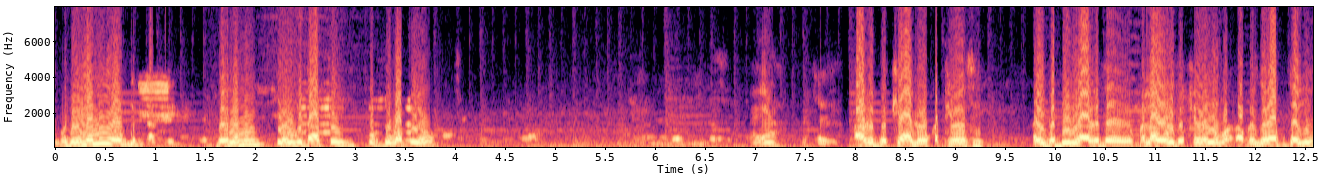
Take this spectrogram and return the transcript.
ਉਹ ਦੇਖ ਲੈਣੀ ਹੈ ਕਿ ਦੱਸ ਦਿਓ। ਦੇਖ ਲੈਣੀ ਹੋਊਗੀ ਤਾਂ ਆਪੇ ਭੁਗਤੂ ਕਾਪੀ ਹੋ ਆਇਆ ਅੱਛਾ ਜੀ। ਆ ਕੇ ਦੇਖਿਆ ਲੋਕ ਇਕੱਠੇ ਹੋਏ ਸੀ। ਅਸੀਂ ਗੱਡੀ ਆ ਕੇ ਤੇ ਪਹਿਲਾਂ ਉਹ ਦੇਖੇ ਉਹਨੂੰ ਆਪਣੀ ਜਗ੍ਹਾ ਪਹੁੰਚਾਈਏ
